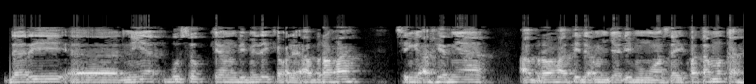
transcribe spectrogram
dari uh, niat busuk yang dimiliki oleh Abraha, sehingga akhirnya Abroha tidak menjadi menguasai kota Mekah.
